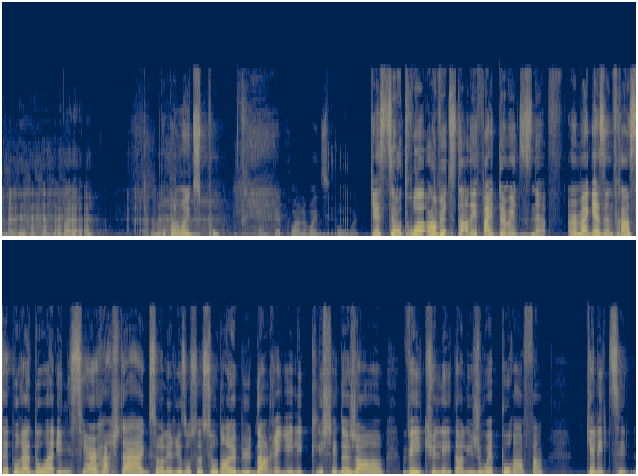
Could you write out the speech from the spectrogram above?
voilà. On n'était pas loin du pot. On était pas loin du pot, ouais. Question 3. En vue du temps des fêtes 2019, un magazine français pour ados a initié un hashtag sur les réseaux sociaux dans le but d'enrayer les clichés de genre véhiculés dans les jouets pour enfants. Quel est-il?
